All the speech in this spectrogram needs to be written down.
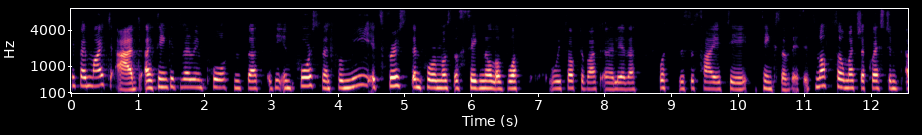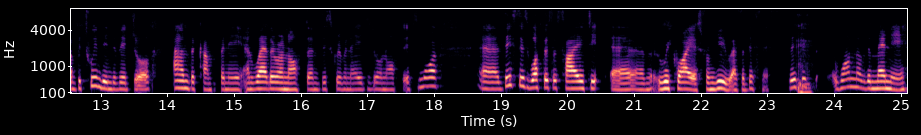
if I might add, I think it's very important that the enforcement, for me, it's first and foremost a signal of what we talked about earlier that what the society thinks of this. It's not so much a question between the individual and the company and whether or not and discriminated or not. It's more uh, this is what the society um, requires from you as a business. This mm-hmm. is one of the many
